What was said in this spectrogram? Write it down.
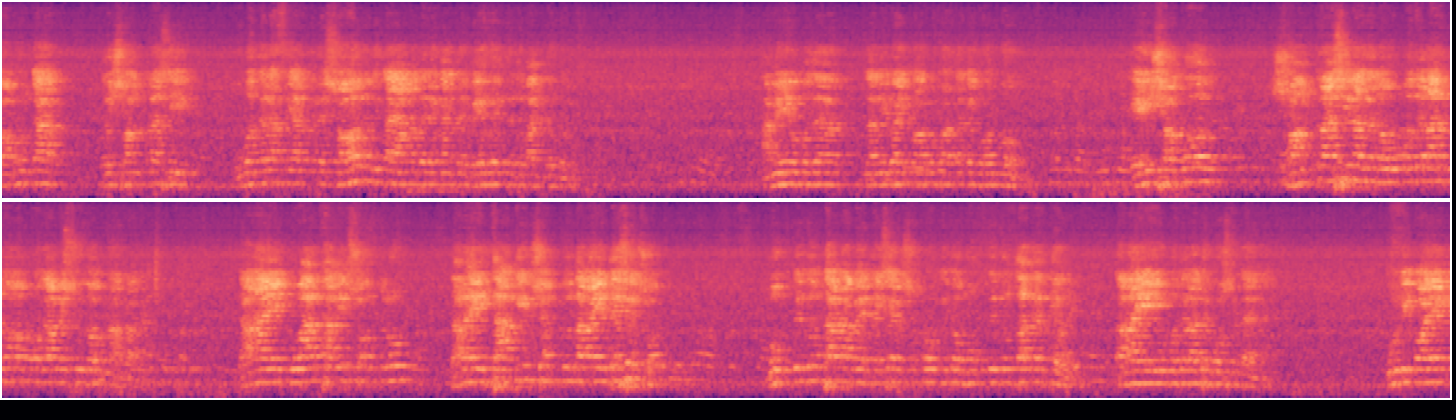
তখনকার ওই সন্ত্রাসী উপজেলা চেয়ারম্যানের সহযোগিতায় আমাদের এখান থেকে বের হয়ে যেতে বাধ্য করেছে। আমি উপজেলা নির্বাহী কর্মকর্তাকে বলব, এই সকল সন্ত্রাসীরা যেন উপজেলার কোন প্রোগ্রামে সুযোগ না পায়। যারা এই কুয়ারখালীর শত্রু, যারা এই জাতির শত্রু, যারা এই দেশের শত্রু মুক্তিযোদ্ধা নামে দেশের প্রকৃত মুক্তিযোদ্ধাদেরকেও তারা এই উপজেলাতে বসে দেয় না। গুটি কয়েক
